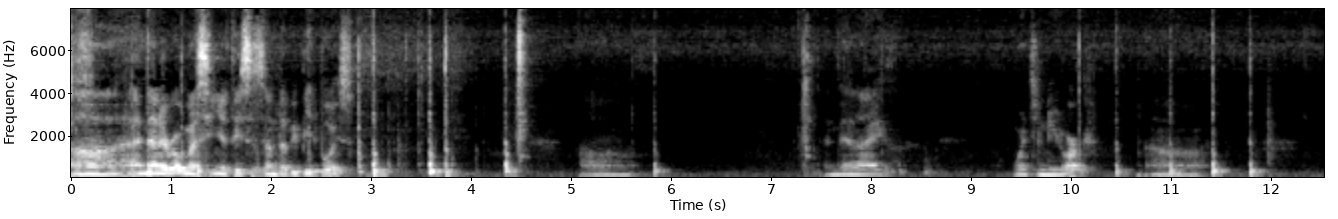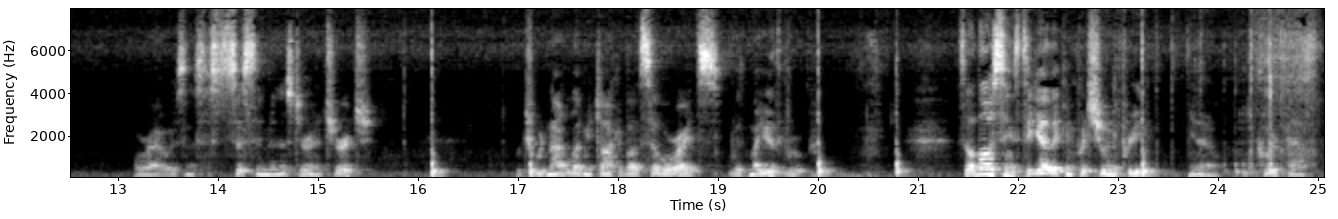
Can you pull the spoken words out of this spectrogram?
Uh, and then I wrote my senior thesis on W.B. Du Bois. Uh, and then I went to New York, uh, where I was an assistant minister in a church, let me talk about civil rights with my youth group. So those things together can put you in a pretty, you know, clear path.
